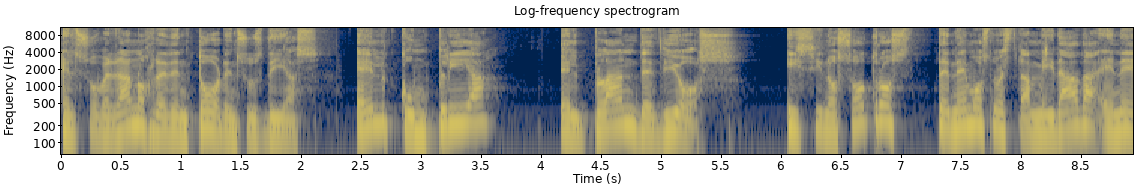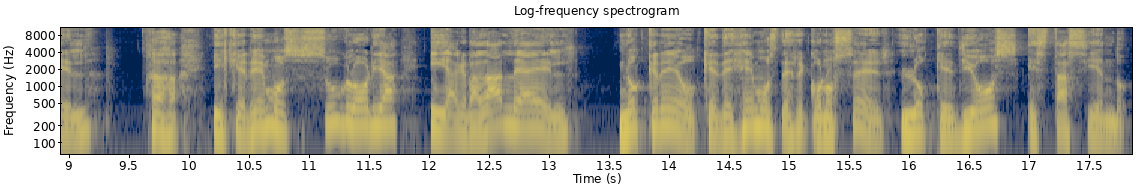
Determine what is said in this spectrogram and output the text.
el soberano redentor en sus días. Él cumplía el plan de Dios. Y si nosotros tenemos nuestra mirada en Él y queremos su gloria y agradarle a Él, no creo que dejemos de reconocer lo que Dios está haciendo.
